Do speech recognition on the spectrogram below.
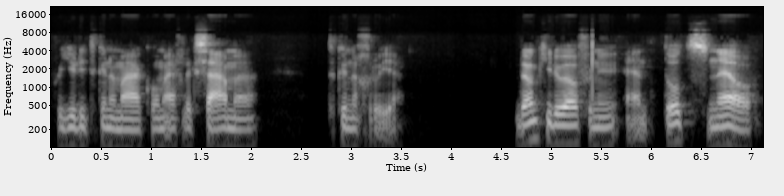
voor jullie te kunnen maken om eigenlijk samen te kunnen groeien. Dank jullie wel voor nu en tot snel.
